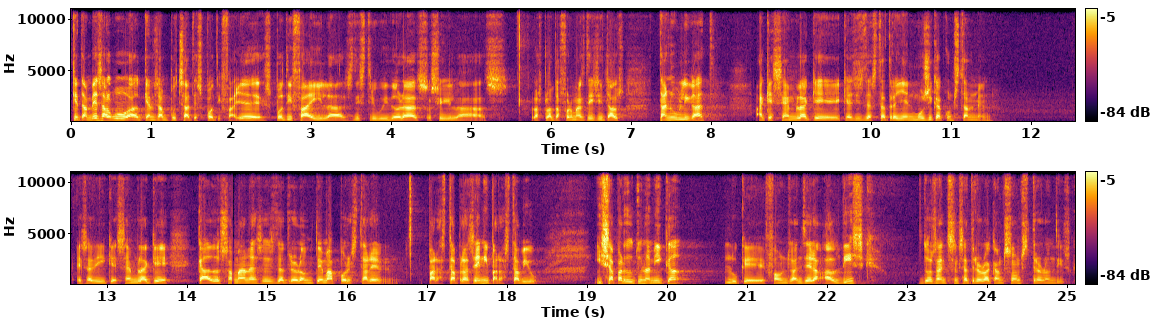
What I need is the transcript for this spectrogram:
que també és algo al que ens han putxat Spotify. Eh? Spotify i les distribuïdores, o sigui, les, les plataformes digitals, t'han obligat a que sembla que, que hagis d'estar traient música constantment. És a dir, que sembla que cada dues setmanes has de treure un tema per estar, per estar present i per estar viu. I s'ha perdut una mica el que fa uns anys era el disc, dos anys sense treure cançons, treure un disc.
